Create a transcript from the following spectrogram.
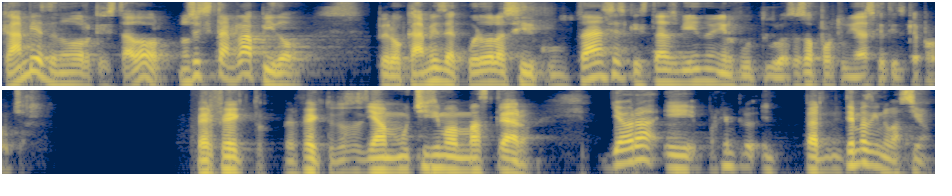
Cambias de nodo orquestador, no sé si tan rápido, pero cambies de acuerdo a las circunstancias que estás viendo en el futuro, esas oportunidades que tienes que aprovechar. Perfecto, perfecto. Entonces ya muchísimo más claro. Y ahora, eh, por ejemplo, en temas de innovación,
